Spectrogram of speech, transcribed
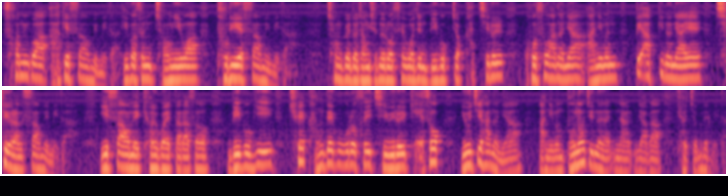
선과 악의 싸움입니다. 이것은 정의와 불의의 싸움입니다. 청교도 정신으로 세워진 미국적 가치를 고수하느냐 아니면 빼앗기느냐의 치열한 싸움입니다. 이 싸움의 결과에 따라서 미국이 최강대국으로서의 지위를 계속 유지하느냐 아니면 무너지느냐가 결정됩니다.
